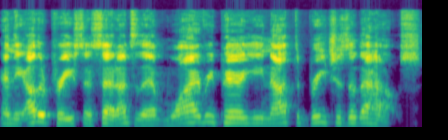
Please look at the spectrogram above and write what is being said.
and the other priests, and said unto them, Why repair ye not the breaches of the house?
